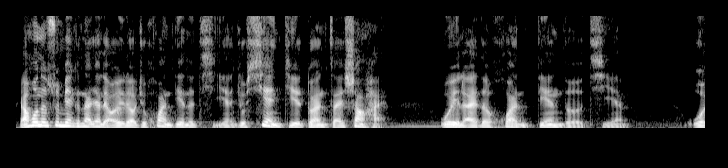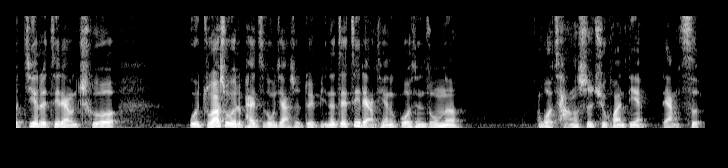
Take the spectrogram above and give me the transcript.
然后呢，顺便跟大家聊一聊就换电的体验，就现阶段在上海。未来的换电的体验，我借了这辆车，为主要是为了拍自动驾驶对比。那在这两天的过程中呢，我尝试去换电两次。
